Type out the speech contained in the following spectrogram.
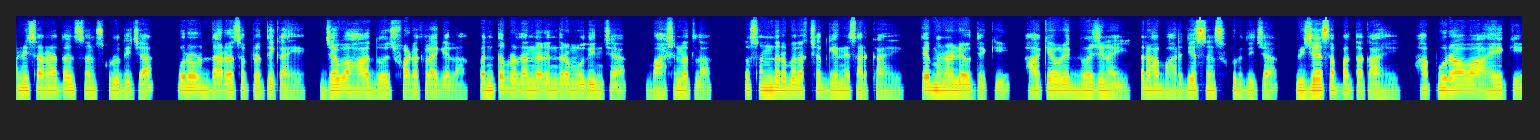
आणि सनातन संस्कृतीच्या पुनरुद्धाराचं प्रतीक आहे. जेव्हा हा ध्वज फडकला गेला पंतप्रधान नरेंद्र मोदींच्या भाषणातला तो संदर्भ लक्षात घेण्यासारखा आहे. ते म्हणाले होते की हा केवळ एक ध्वज नाही तर हा भारतीय संस्कृतीच्या विजयाचा पताका आहे. हा पुरावा आहे की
